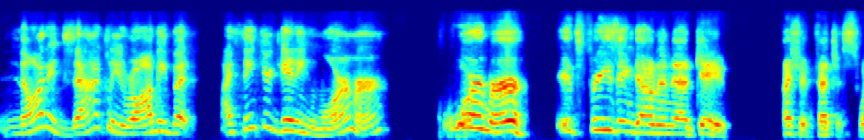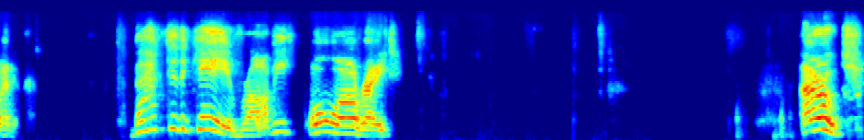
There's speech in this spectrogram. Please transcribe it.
not exactly, Robbie, but I think you're getting warmer. warmer. It's freezing down in that cave. I should fetch a sweater. Back to the cave, Robbie. Oh, all right. Ouch!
